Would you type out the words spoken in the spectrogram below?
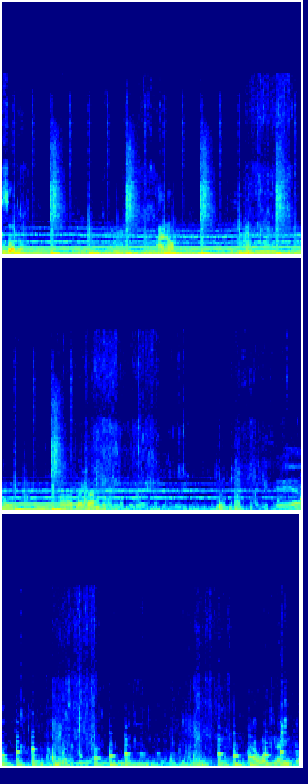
solo. Ah, ¿no? Ah, está, está. Agua clarita.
